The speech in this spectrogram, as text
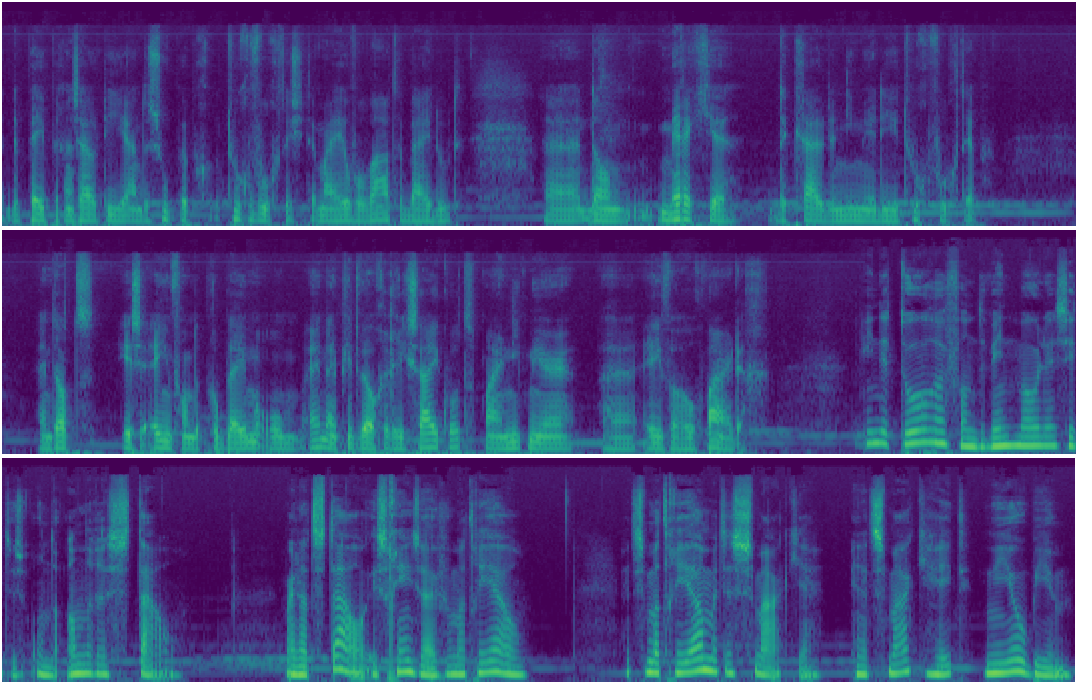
de, peper en zout die je aan de soep hebt toegevoegd, als je er maar heel veel water bij doet, uh, dan merk je de kruiden niet meer die je toegevoegd hebt. En dat is een van de problemen om, en dan heb je het wel gerecycled, maar niet meer uh, even hoogwaardig. In de toren van de windmolen zit dus onder andere staal. Maar dat staal is geen zuiver materiaal. Het is materiaal met een smaakje en het smaakje heet niobium.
